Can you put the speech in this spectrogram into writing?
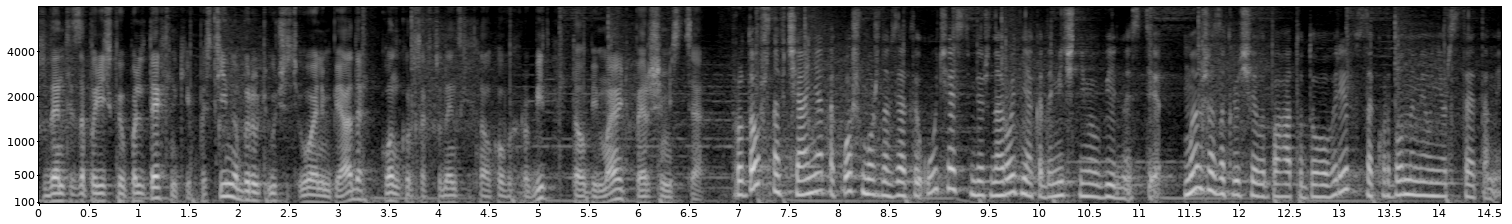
Студенти Запорізької політехніки постійно беруть участь у олімпіадах, конкурсах студентських наукових робіт та обіймають перші місця. Продовж навчання також можна взяти участь в міжнародній академічній мобільності. Ми вже заключили багато договорів з закордонними університетами,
